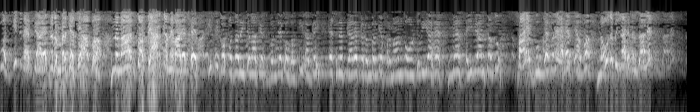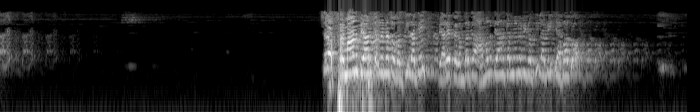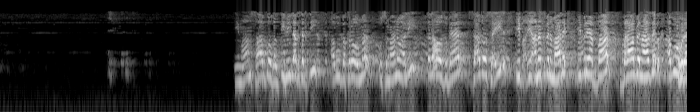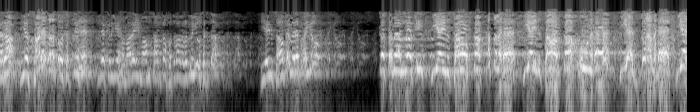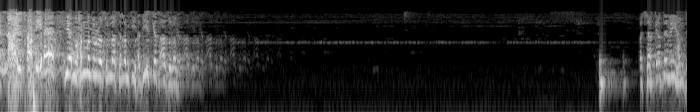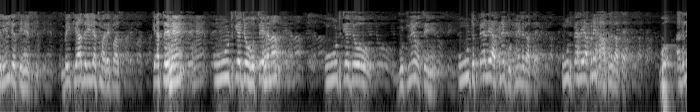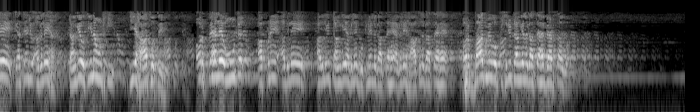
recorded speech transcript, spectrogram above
وہ جتنے پیارے پیغمبر کے صحابہ نماز کو پیار کرنے والے تھے کسی کو پتہ نہیں چلا کہ اس بندے کو غلطی لگ گئی۔ اس نے پیارے پیغمبر کے فرمان کو الٹ دیا ہے۔ میں صحیح بیان کر دوں۔ سارے گونگے بنے رہے صحابہ۔ نعوذ باللہ من ذالک صرف فرمان بیان کرنے میں تو غلطی لگ گئی۔ پیارے پیغمبر کا عمل بیان کرنے میں بھی غلطی لگ گئی۔ صحابہ کو امام صاحب کو غلطی نہیں لگ سکتی۔ ابو بکر و عمر، عثمان و علی طلح و زبیر، سعد و سعید انس بن مالک، ابن عباس، برا بن نازب ابو حریرا یہ سارے غلط ہو سکتے ہیں، لیکن یہ ہمارے امام صاحب کا فتوا غلط نہیں ہو سکتا۔ یہ انصاف ہے میرے بھائیوں قسم اللہ کی، یہ انصاف کا قتل ہے، یہ انصاف کا خون ہے، یہ ظلم ہے، یہ نا انصافی ہے۔ یہ محمد الرسول اللہ علیہ وسلم کی حدیث کے ساتھ ظلم ہے۔ اچھا کہتے نہیں، ہم دلیل دیتے ہیں اس کی۔ بھائی کیا دلیل ہے تمہارے پاس؟ کہتے ہیں، اونٹ کے جو ہوتے ہیں نا، اونٹ کے جو گھٹنے ہوتے ہیں، اونٹ پہلے اپنے گھٹنے لگاتا ہے، اونٹ پہلے اپنے ہاتھ لگاتا ہے۔ وہ اگلے، کہتے ہیں جو اگلے ٹانگے ہوتی ہیں نا اونٹ کی، یہ ہاتھ ہوتے ہیں۔ اور پہلے اونٹ اپنے اگلے، اگلی ٹانگے اگلے گھٹنے لگاتا ہے، اگلے ہاتھ لگاتا ہے، اور بعد میں وہ پچھلی ٹانگیں لگاتا ہے، بیٹھتا ہوا۔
